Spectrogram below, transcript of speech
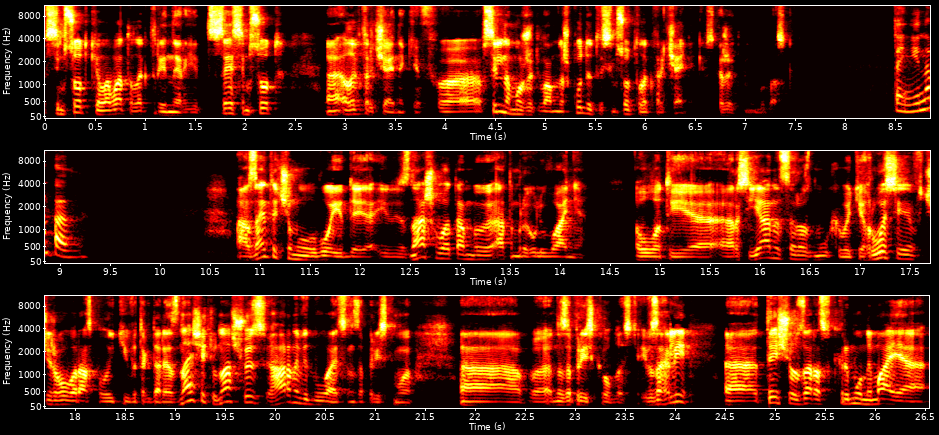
700 кВт електроенергії. Це 700 е, електрочайників. Е, сильно можуть вам нашкодити 700 електрочайників. Скажіть мені, будь ласка. Та ні, напевно. А знаєте, чому ВО йде з нашого там атомрегулювання? От і е, росіяни це роздмухують, і Гросі в черговий раз полетів і так далі. Значить, у нас щось гарне відбувається на Запорізькому е, на Запорізькій області. І взагалі, е, те, що зараз в Криму немає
